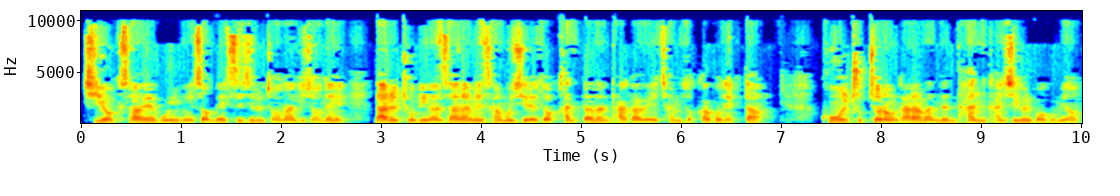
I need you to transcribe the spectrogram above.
지역 사회 모임에서 메시지를 전하기 전에 나를 초빙한 사람의 사무실에서 간단한 다가회에 참석하곤 했다. 콩을 죽처럼 갈아 만든 단 간식을 먹으며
